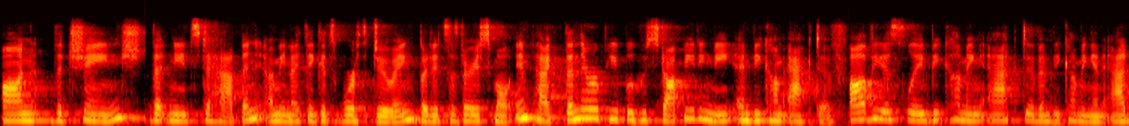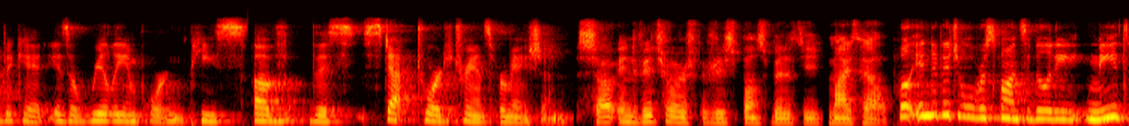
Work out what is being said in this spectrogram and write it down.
on the change that needs to happen. I mean, I think it's worth doing, but it's a very small impact. Then there are people who stop eating meat and become active. Obviously, becoming active and becoming an advocate is a really important piece of this step toward transformation. So, individual responsibility might help. Well, individual responsibility needs,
